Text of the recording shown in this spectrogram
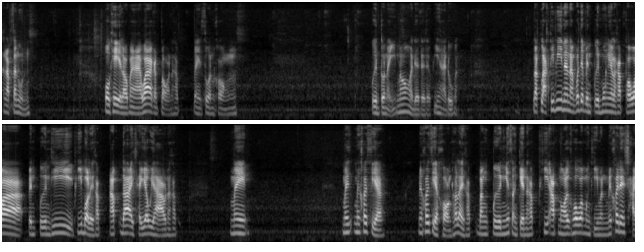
สนับสนุน โอเคเรามาว่ากันต่อนะครับ ในส่วนของ ปืนตัวไหนอีกนอกเดี๋ยวเดี๋ยวเดี๋ยวพี่หาดูกันหลัก ๆ ที่พี่แนะนำก็จะเป็นปืนพวกนี้แหละครับ เพราะว่าเป็นปืนที่พี่บอกเลยครับ อัพได้ใช้ยาวๆนะครับ ไม่ ไม่ไม่ค่อยเสีย ไม่ค่อยเสียของเท่าไหร่ครับ บางปืนเงี้ยสังเกตนะครับ พี่อัพน้อยเพราะว่าบางทีมันไม่ค่อยได้ใช้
